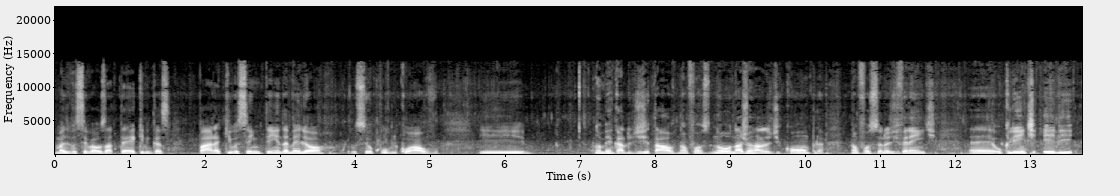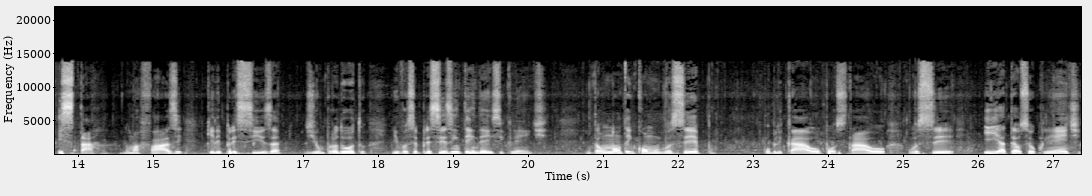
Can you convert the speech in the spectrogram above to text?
mas você vai usar técnicas para que você entenda melhor o seu público-alvo. E no mercado digital, não, no, na jornada de compra, não funciona diferente. É, o cliente ele está numa fase que ele precisa de um produto e você precisa entender esse cliente. Então não tem como você publicar ou postar ou você ir até o seu cliente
